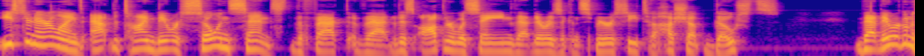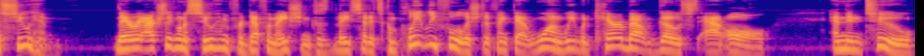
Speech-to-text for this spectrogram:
Eastern Airlines at the time they were so incensed the fact that this author was saying that there was a conspiracy to hush up ghosts that they were going to sue him. They were actually going to sue him for defamation because they said it's completely foolish to think that one we would care about ghosts at all and then two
